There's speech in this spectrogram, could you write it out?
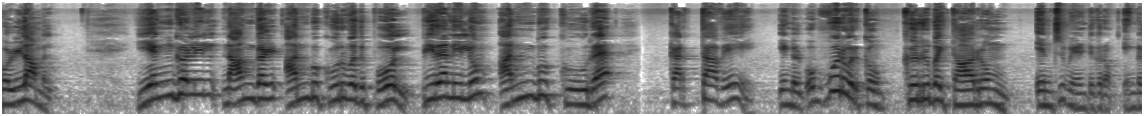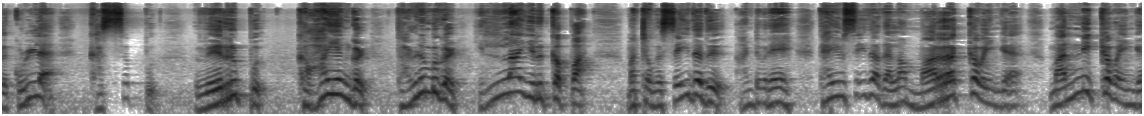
கொள்ளாமல் எங்களில் நாங்கள் அன்பு கூறுவது போல் பிறனிலும் அன்பு கூற கர்த்தாவே எங்கள் ஒவ்வொருவருக்கும் கிருபை தாரும் என்று வேண்டுகிறோம். எங்களுக்குள்ள கசப்பு வெறுப்பு காயங்கள் தழும்புகள் எல்லாம் இருக்கப்பா. மற்றவங்க செய்தது ஆண்டவரே தயவு செய்து அதெல்லாம் மறக்க வைங்க மன்னிக்க வைங்க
